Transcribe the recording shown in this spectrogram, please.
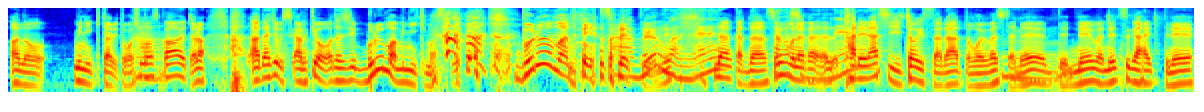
あの見に来たりとかしますか?」言ったら「あ大丈夫ですあの今日私ブルーマン見に行きます」って。ブルーマンなんやそれっていう、ね、ね。なんかなそれもなんか彼らしいチョイスだなと思いましたね、でね、まあ、熱が入ってね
